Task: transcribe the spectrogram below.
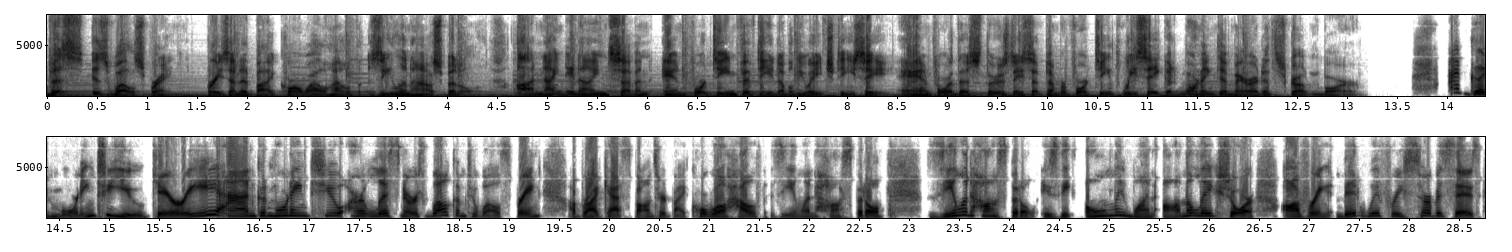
This is Wellspring, presented by Corewell Health Zeeland Hospital on 99.7 and 1450 WHTC. And for this Thursday, September 14th, we say good morning to Meredith Schrotenboer. And good morning to you, Gary, and good morning to our listeners. Welcome to Wellspring, a broadcast sponsored by Corewell Health Zeeland Hospital. Zeeland Hospital is the only one on the lakeshore offering midwifery services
